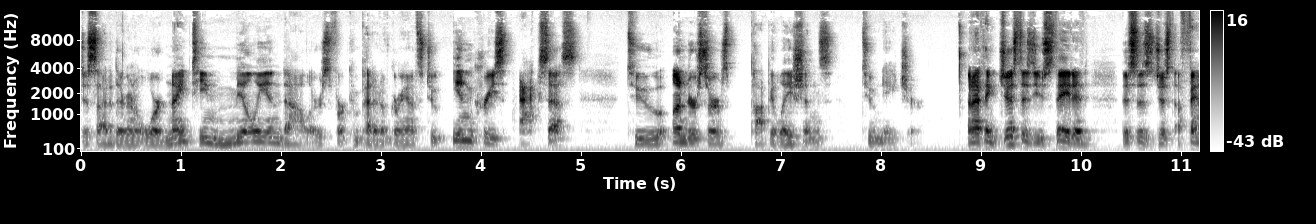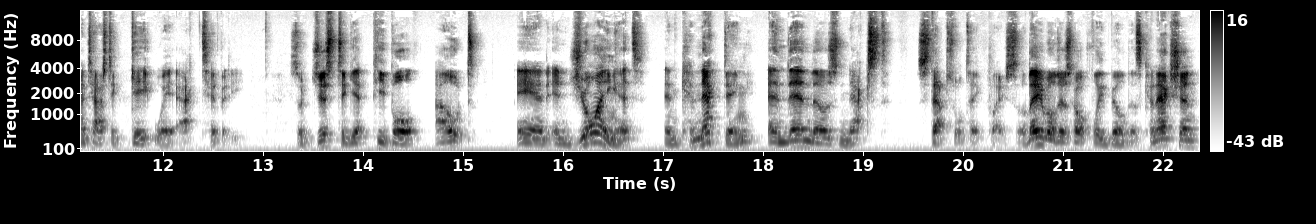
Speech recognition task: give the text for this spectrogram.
decided they're going to award $19 million for competitive grants to increase access to underserved populations to nature. And I think, just as you stated, this is just a fantastic gateway activity. So, just to get people out and enjoying it and connecting, and then those next steps will take place. So, they will just hopefully build this connection,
